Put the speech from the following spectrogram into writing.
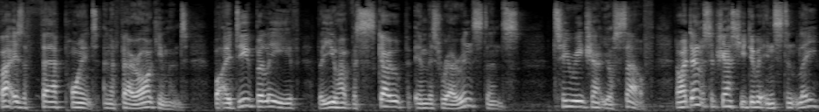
That is a fair point and a fair argument. But I do believe that you have the scope in this rare instance to reach out yourself. Now, I don't suggest you do it instantly.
